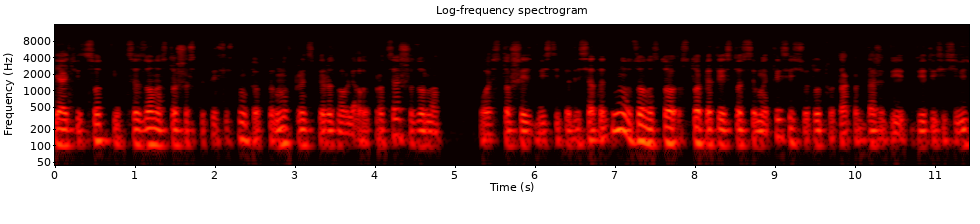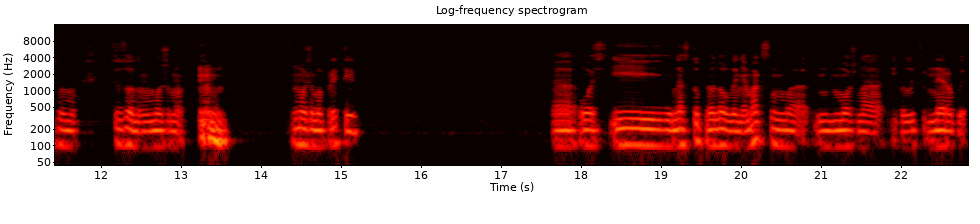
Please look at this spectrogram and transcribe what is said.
5% це зона 106 тисяч. Ну, тобто, ми, в принципі, розмовляли про це, що зона ось 106 250, ну, зона 105 107 тисяч. Тут отак от навіть 2, 2 тисячі візьмемо. Цю зону ми можемо, можемо прийти. Е, Ось, і наступне оновлення максимума можна і великим не робити.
